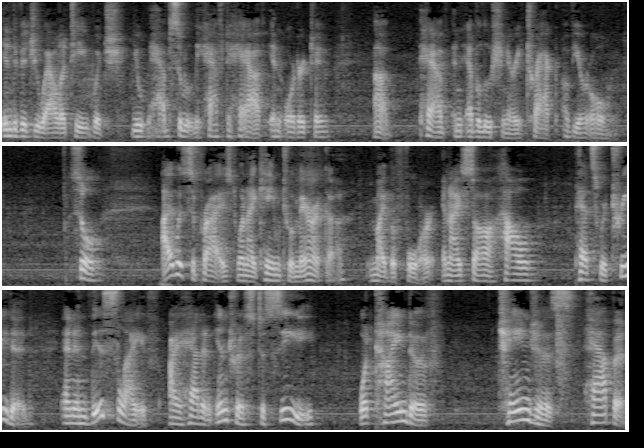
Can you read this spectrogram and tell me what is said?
individuality which you absolutely have to have in order to uh, have an evolutionary track of your own. So, I was surprised when I came to America, my before, and I saw how pets were treated. And in this life, I had an interest to see what kind of changes happen.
